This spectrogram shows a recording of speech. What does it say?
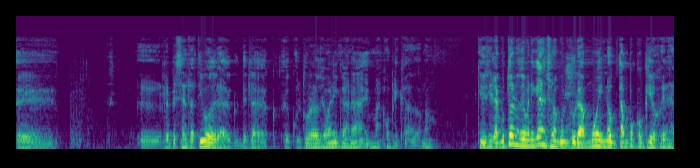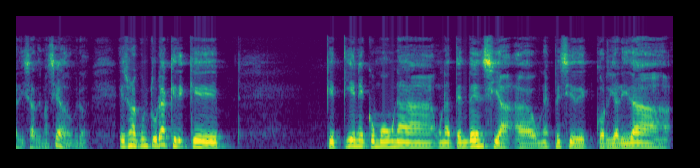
eh, eh, representativo de la, cultura norteamericana es más complicado, ¿no? Quiero decir, la cultura norteamericana es una cultura muy, no, tampoco quiero generalizar demasiado, pero es una cultura que, que, tiene como una, una, tendencia a una especie de cordialidad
